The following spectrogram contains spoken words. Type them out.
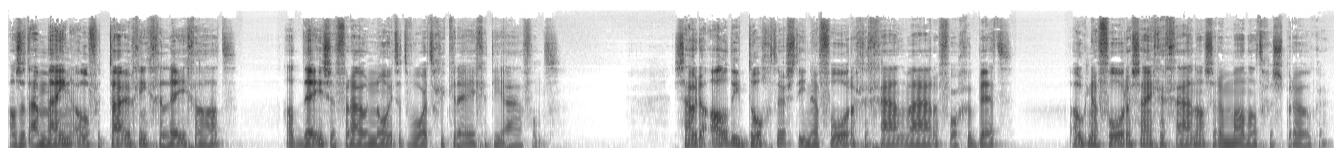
Als het aan mijn overtuiging gelegen had, had deze vrouw nooit het woord gekregen die avond. Zouden al die dochters die naar voren gegaan waren voor gebed ook naar voren zijn gegaan als er een man had gesproken?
